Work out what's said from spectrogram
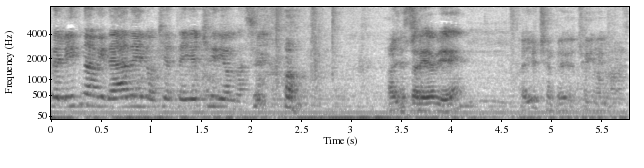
Feliz Navidad en 88 idiomas. Hay Estaría bien. Hay 88 idiomas.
